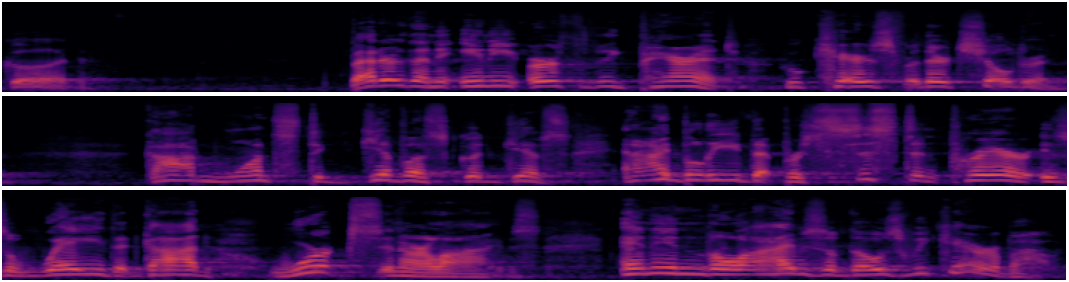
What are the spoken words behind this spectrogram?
good, better than any earthly parent who cares for their children. God wants to give us good gifts. And I believe that persistent prayer is a way that God works in our lives and in the lives of those we care about.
